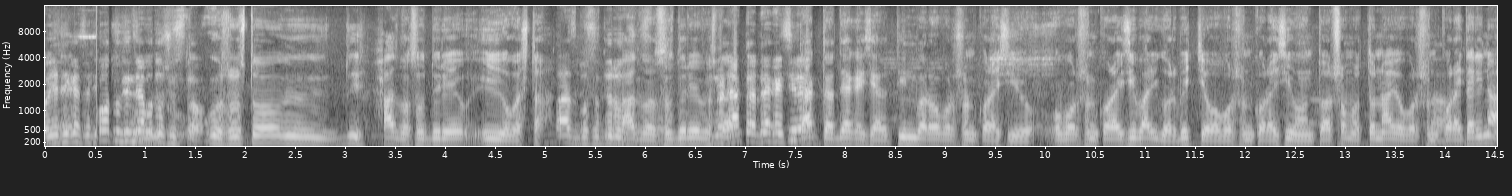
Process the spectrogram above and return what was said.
ওই যে ঠিক আছে। কতদিন যাবত অসুস্থ অসুস্থ সাত বছর ধরে এই অবস্থা। পাঁচ বছর ধরে পাঁচ বছর ধরে অবস্থা। ডাক্তার দেখাইছি? আর তিনবার অপারেশন করাইছি। অপারেশন করাইছি বাড়ি ঘর বেচছে অপারেশন করাইছি আর সমর্থ নাই অপারেশন করাইতারি না।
